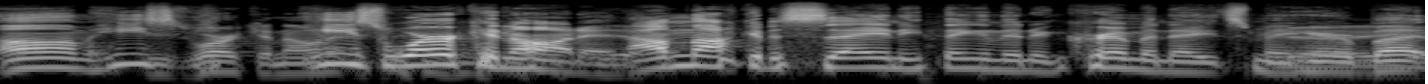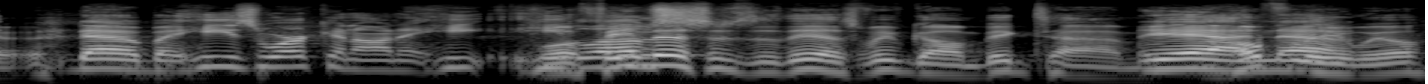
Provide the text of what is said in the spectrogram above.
um, he's He's working on it? He's working on it. Yeah. I'm not going to say anything that incriminates me Yeah, here, yeah. but no, but he's working on it. He he well, loves. if he listens to this, we've gone big time. Yeah, hopefully no. he will.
